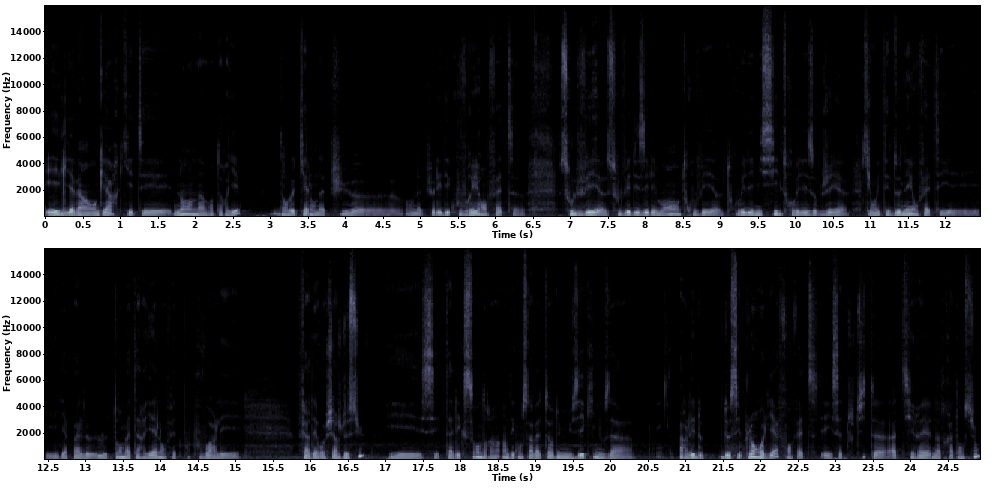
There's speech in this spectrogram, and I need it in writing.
Et il y avait un hangar qui était non inventorié, dans lequel on a pu, on a pu aller découvrir en fait, soulever, soulever des éléments, trouver, trouver des missiles, trouver des objets qui ont été donnés en fait, et il n'y a pas le, le, temps matériel en fait pour pouvoir les faire des recherches dessus. Et c'est Alexandre, un des conservateurs du musée, qui nous a parler de, ces plans reliefs en fait, et ça tout de suite euh, attiré notre attention.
